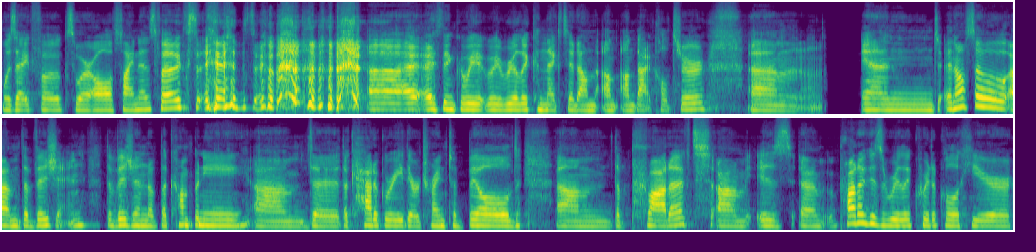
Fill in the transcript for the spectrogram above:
Mosaic folks were all finance folks, and so uh, I, I, think we, we really connected on on, on that culture. Um, and and also um, the vision, the vision of the company, um, the the category they're trying to build, um, the product um, is um, product is really critical here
